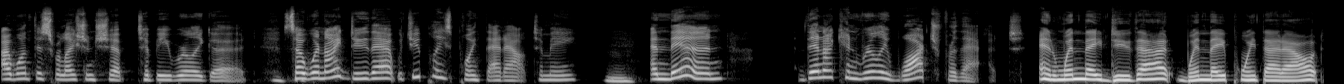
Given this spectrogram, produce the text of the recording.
i want this relationship to be really good. So when i do that would you please point that out to me? And then then i can really watch for that. And when they do that, when they point that out,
